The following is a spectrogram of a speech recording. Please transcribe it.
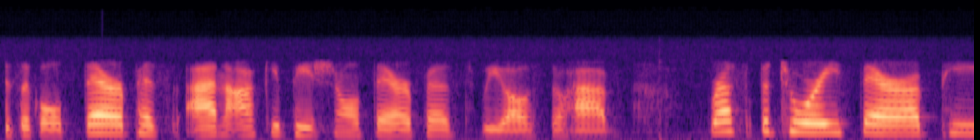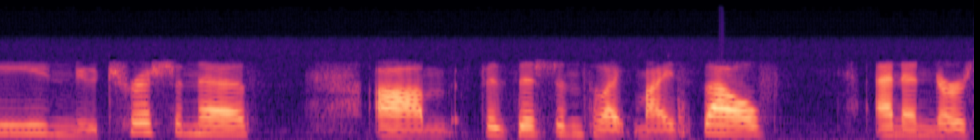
physical therapists and occupational therapists. We also have respiratory therapy, nutritionists, um, physicians like myself, and a nurse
